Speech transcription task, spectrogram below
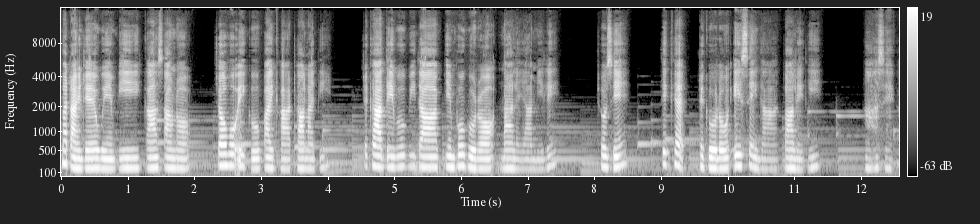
မှတ်တိုင်တဲဝင်ပြီးကားဆောင်တော့ကြောဘိုးအိတ်ကိုပိုက်ခါထားလိုက်သည်တခါသေးဘူးပြီးသားပြင်ဖို့ကိုတော့နားလည်ရမည်လေထို့စဉ်တစ်ခက်တကူလုံးအေးစိန်ကသွားလေသည်90က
